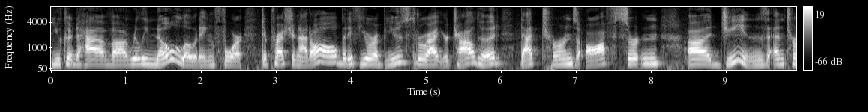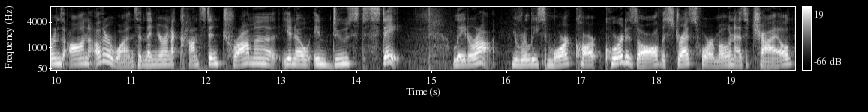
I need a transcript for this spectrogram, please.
You could have uh, really no loading for depression at all, but if you're abused throughout your childhood, that turns off certain uh, genes and turns on other ones, and then you're in a constant trauma, you know, induced state later on. You release more cortisol, the stress hormone, as a child,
